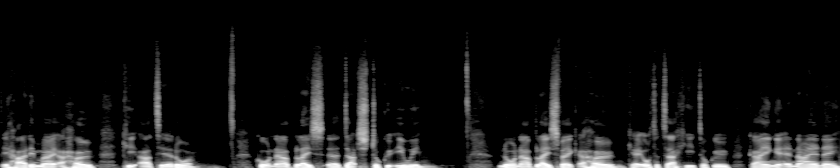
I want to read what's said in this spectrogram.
e haere mai ahau ki Aotearoa, ko ngā Blaise, uh, Dutch toku iwi, no ngā Bleiswijk ahau kei Otautahi toku kainga e nāianei,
